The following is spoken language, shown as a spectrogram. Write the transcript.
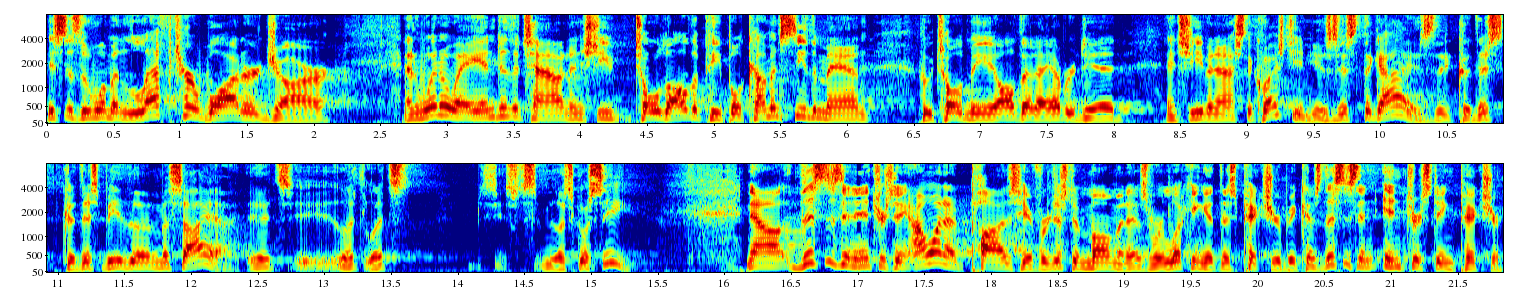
It says, The woman left her water jar and went away into the town, and she told all the people, Come and see the man who told me all that I ever did. And she even asked the question, Is this the guy? Is it, could, this, could this be the Messiah? It's, let, let's, let's go see. Now, this is an interesting, I want to pause here for just a moment as we're looking at this picture because this is an interesting picture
